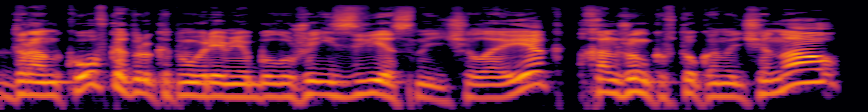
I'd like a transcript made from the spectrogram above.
Дранков, который к этому времени был уже известный человек, Ханжонков только начинал,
